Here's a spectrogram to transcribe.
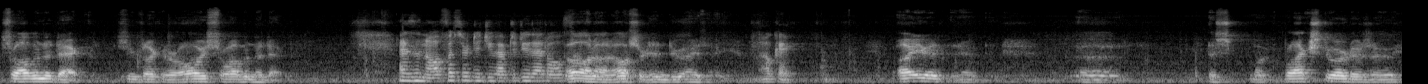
Swabbing the deck. Seems like they're always swabbing the deck. As an officer, did you have to do that also? Oh, no, an officer didn't do anything. Okay. I even, uh, uh, this, my black steward was a,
